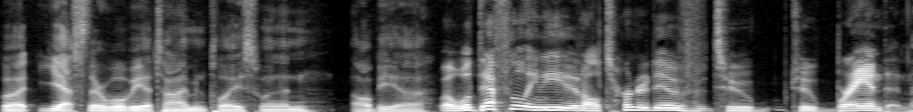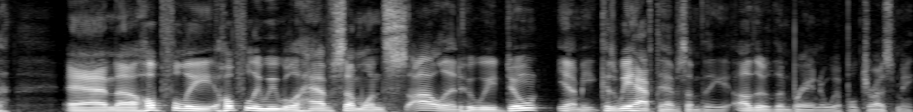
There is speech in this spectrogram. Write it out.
But yes, there will be a time and place when I'll be uh well. We'll definitely need an alternative to to Brandon, and uh, hopefully, hopefully we will have someone solid who we don't. Yeah, I mean, because we have to have something other than Brandon Whipple. Trust me.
